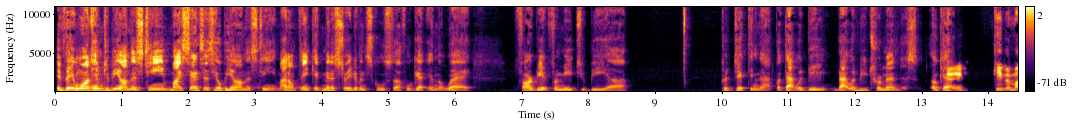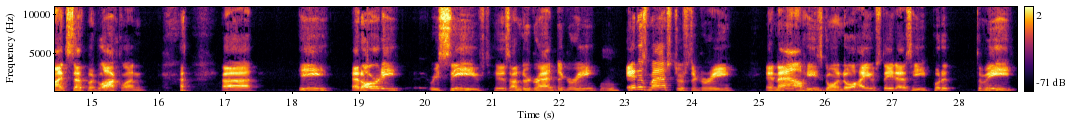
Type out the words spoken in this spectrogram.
If they want him to be on this team, my sense is he'll be on this team. I don't think administrative and school stuff will get in the way. Far be it from me to be uh, predicting that, but that would be that would be tremendous. Okay. okay. Keep in mind, Seth McLaughlin, uh, he had already received his undergrad degree mm-hmm. and his master's degree. And now he's going to Ohio State, as he put it to me.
